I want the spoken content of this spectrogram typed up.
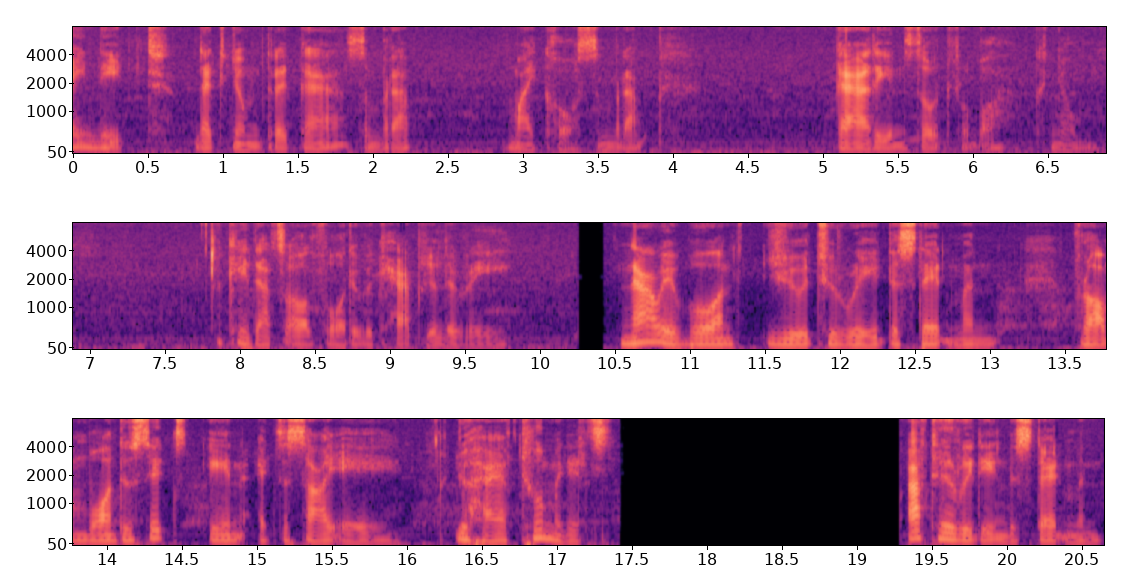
I need ដែលខ្ញុំត្រូវការសម្រាប់ my course សម្រាប់ ការរៀនសូត្ររបស់ខ្ញុំ Okay that's all for the vocabulary Now I want you to read the statement from 1 to 6 in exercise A You have 2 minutes After reading the statement,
